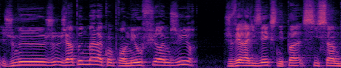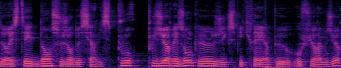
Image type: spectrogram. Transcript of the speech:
je me, j'ai un peu de mal à comprendre. Mais au fur et à mesure, je vais réaliser que ce n'est pas si simple de rester dans ce genre de service. Pour plusieurs raisons que j'expliquerai un peu au fur et à mesure.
